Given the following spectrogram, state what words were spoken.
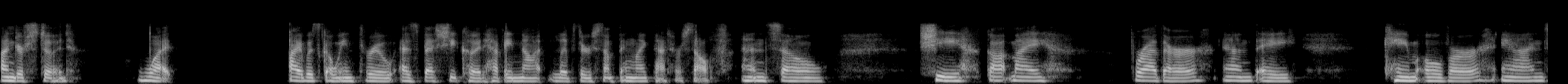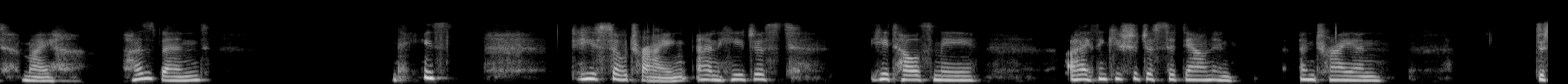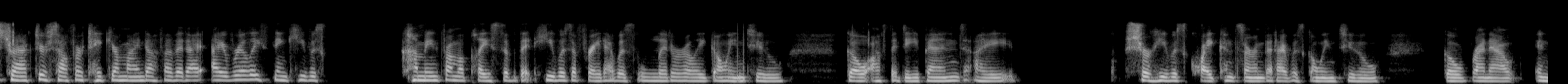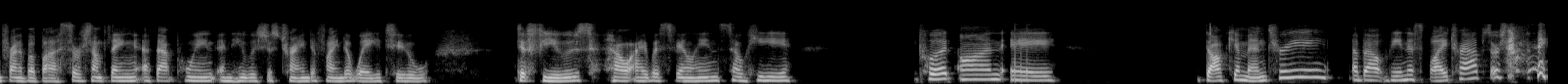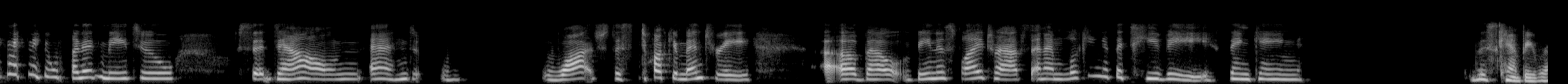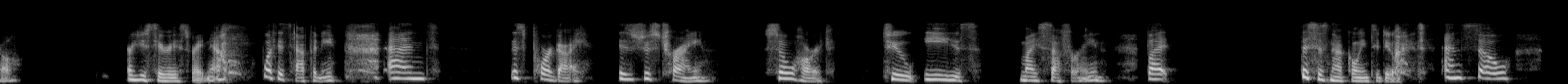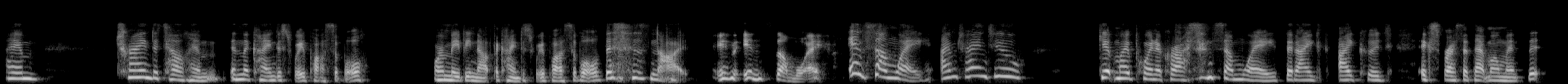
understood what I was going through as best she could, having not lived through something like that herself. And so she got my brother and they came over, and my husband, he's he's so trying and he just he tells me i think you should just sit down and and try and distract yourself or take your mind off of it. I, I really think he was coming from a place of that he was afraid I was literally going to go off the deep end. I sure he was quite concerned that I was going to go run out in front of a bus or something at that point and he was just trying to find a way to diffuse how I was feeling. So he put on a documentary about Venus flytraps or something. and he wanted me to sit down and watch this documentary about Venus flytraps. And I'm looking at the TV thinking, this can't be real. Are you serious right now? what is happening? And this poor guy is just trying so hard to ease my suffering. But this is not going to do it. And so I am trying to tell him in the kindest way possible, or maybe not the kindest way possible. This is not in in some way. In some way. I'm trying to get my point across in some way that I I could express at that moment that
